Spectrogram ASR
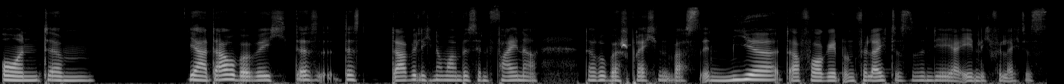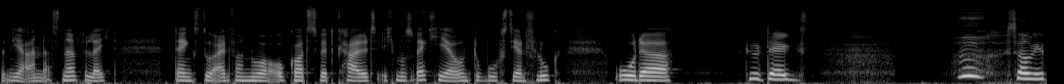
Und ähm, ja, darüber will ich, das, das, da will ich nochmal ein bisschen feiner darüber sprechen, was in mir da vorgeht. Und vielleicht ist es in dir ja ähnlich, vielleicht ist es in dir anders, ne? Vielleicht denkst du einfach nur, oh Gott, es wird kalt, ich muss weg hier und du buchst dir einen Flug. Oder du denkst, sorry.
